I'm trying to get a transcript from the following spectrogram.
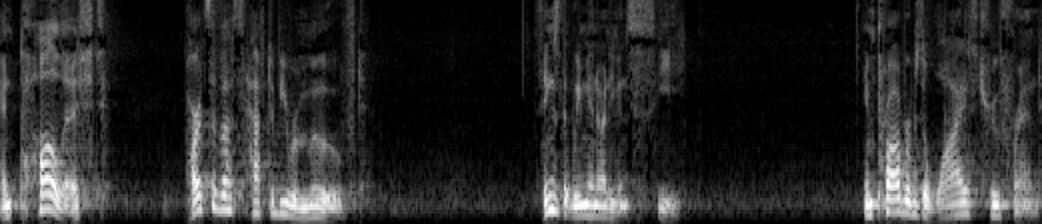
and polished, parts of us have to be removed. Things that we may not even see. In Proverbs, a wise, true friend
